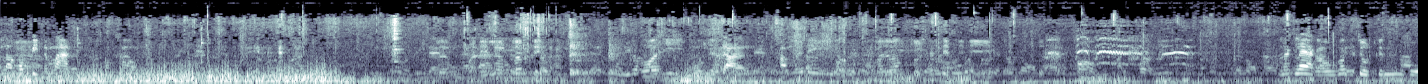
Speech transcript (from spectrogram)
วเราก็ปิดน้ำมันต้องเข้าอันนี้เริ่มเริ่มติดวเพราะว่าที่ดันเนี่ยทำไว้ดีเราจะต้องจุดให้ติดดีแรกๆเราก็จุดกันโอ้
